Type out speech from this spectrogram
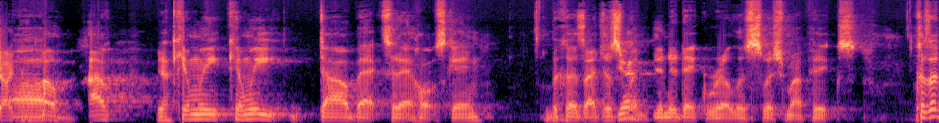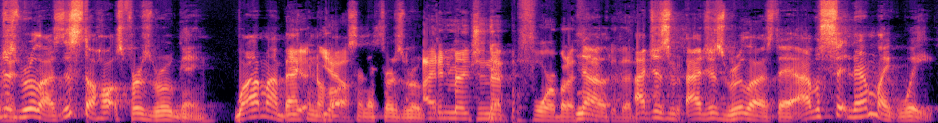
Um, I, yeah. Can we can we dial back to that Hawks game? Because I just yeah. went Benedict Real and switched my picks. Because I just realized this is the Hawks' first road game. Why am I backing Yeah, the yeah. Hawks in their first road game? I didn't mention that before, but I No, that I just I just realized that. I was sitting there, I'm like, wait,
